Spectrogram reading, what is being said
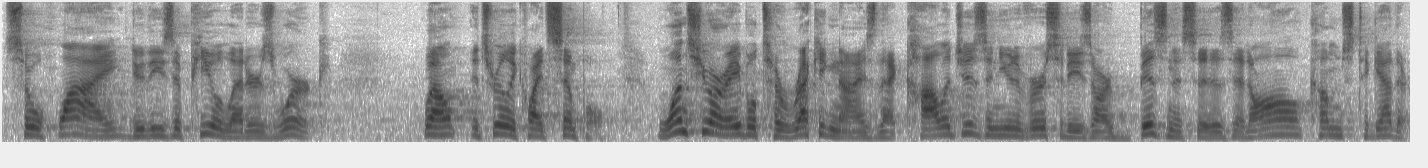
So, why do these appeal letters work? Well, it's really quite simple. Once you are able to recognize that colleges and universities are businesses, it all comes together.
